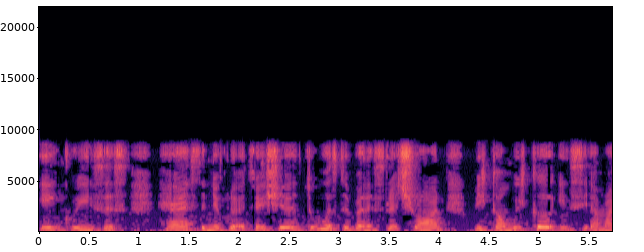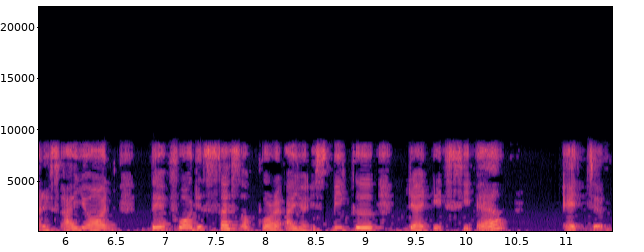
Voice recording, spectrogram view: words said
increases. Hence, the nuclear attraction towards the valence electron become weaker in Cl ion. Therefore, the size of chloride ion is bigger than its Cl atom.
